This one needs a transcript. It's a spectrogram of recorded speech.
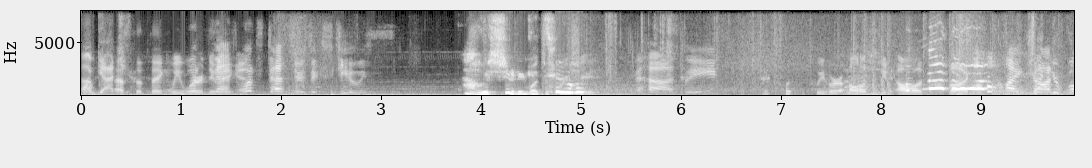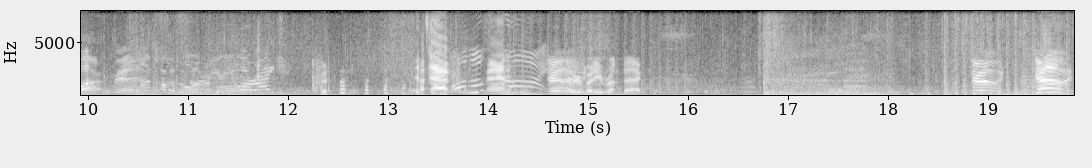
I've got you. That's the thing. We were What's doing Des- it. What's Duster's excuse? I was shooting it Much too. Ah, see? We were all shooting. Oh, fuck. Oh my god, your fuck fire. this. I'm, so sorry. You alright? It's after you, Almost man. died. Dude, Everybody, run back. dude, dude!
